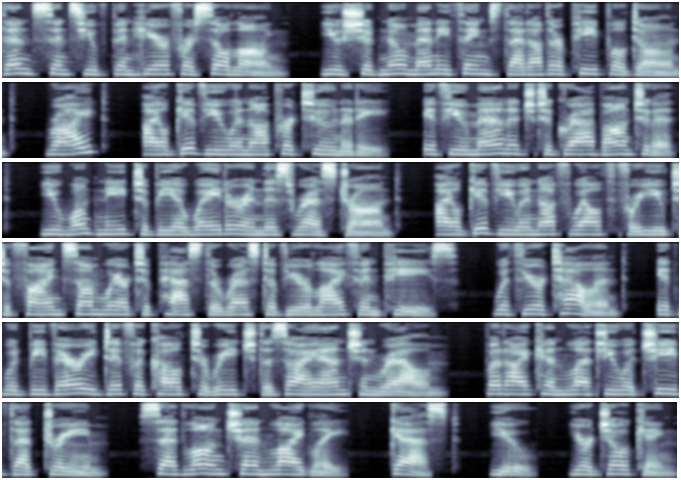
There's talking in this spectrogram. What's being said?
Then since you've been here for so long, you should know many things that other people don't, right? I'll give you an opportunity. If you manage to grab onto it, you won't need to be a waiter in this restaurant. I'll give you enough wealth for you to find somewhere to pass the rest of your life in peace. With your talent, it would be very difficult to reach the Xiantian realm, but I can let you achieve that dream, said Long Chen lightly. Guest, you, you're joking.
